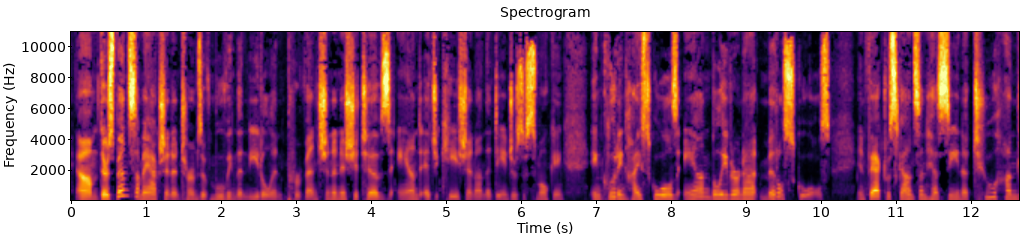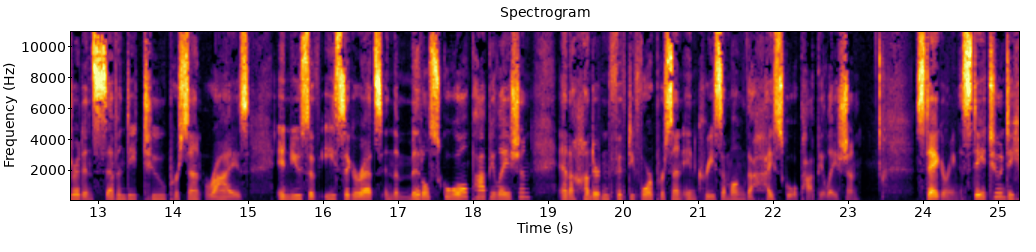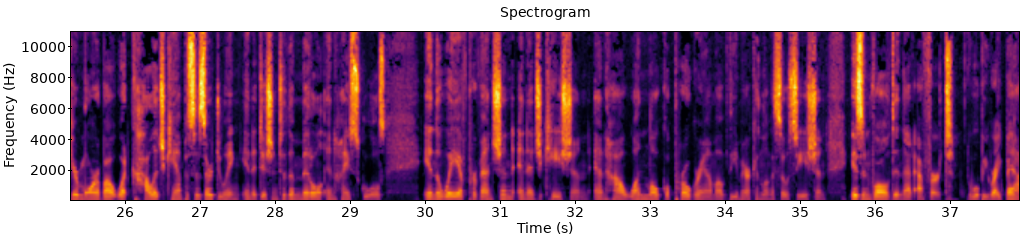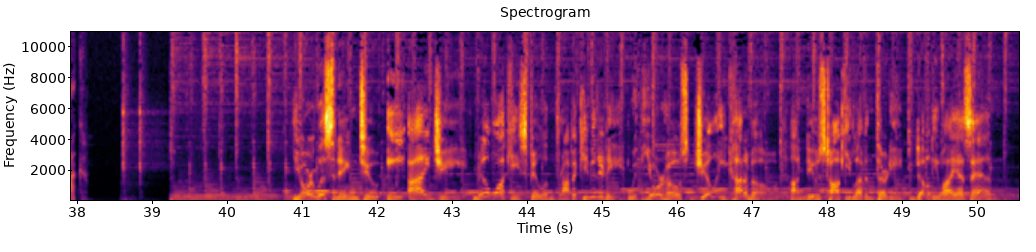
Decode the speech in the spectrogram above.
Um, there's been some action in terms of moving the needle in prevention initiatives and education on the dangers of smoking, including high schools and, believe it or not, middle schools. In fact, Wisconsin has seen a 272% rise in use of e cigarettes in the middle school population and a 154% increase among the high school population. Staggering. Stay tuned to hear more about what college campuses are doing, in addition to the middle and high schools, in the way of prevention and education, and how one local program of the American Lung Association is involved in that effort. We'll be right back. You're listening to EIG, Milwaukee's philanthropic community, with your host, Jill Economo, on News Talk 1130 WISN.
